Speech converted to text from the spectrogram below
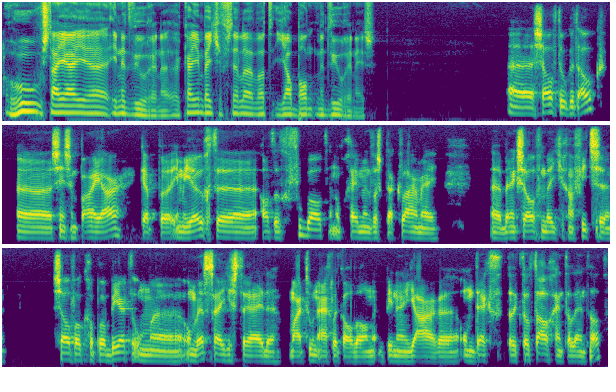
hoe sta jij eh, in het wielrennen? Kan je een beetje vertellen wat jouw band met wielrennen is? Zelf doe ik het ook. sinds een paar jaar. Ik heb in mijn jeugd altijd gevoetbald en op een gegeven moment was ik daar klaar mee. Eh, ben ik zelf een beetje gaan fietsen. Zelf ook geprobeerd om, eh, om wedstrijdjes te rijden. Maar toen eigenlijk al wel binnen een jaar eh, ontdekt dat ik totaal geen talent had.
